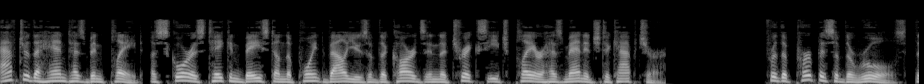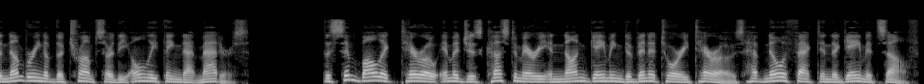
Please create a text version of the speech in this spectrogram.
After the hand has been played, a score is taken based on the point values of the cards in the tricks each player has managed to capture. For the purpose of the rules, the numbering of the trumps are the only thing that matters. The symbolic tarot images customary in non-gaming divinatory tarots have no effect in the game itself.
